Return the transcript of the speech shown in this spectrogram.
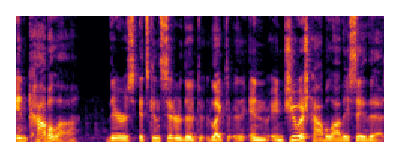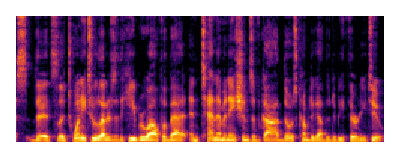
in Kabbalah, there's it's considered the like in in Jewish Kabbalah they say this it's the 22 letters of the Hebrew alphabet and 10 emanations of God those come together to be 32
